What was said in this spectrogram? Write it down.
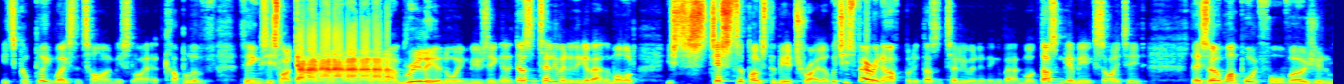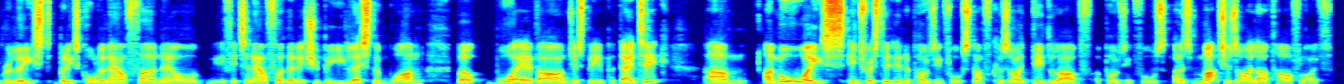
It's a complete waste of time. It's like a couple of things. It's like, da na na na na na na really annoying music. And it doesn't tell you anything about the mod. It's just supposed to be a trailer, which is fair enough, but it doesn't tell you anything about the mod. Doesn't get me excited. There's a 1.4 version released, but it's called an alpha. Now, if it's an alpha, then it should be less than one, but whatever. I'm just being pedantic. Um, I'm always interested in opposing force stuff because I did love opposing force as much as I loved Half Life.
